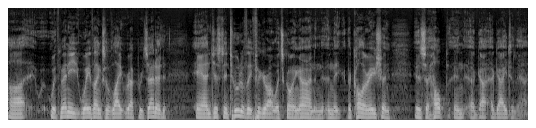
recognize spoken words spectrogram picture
uh, with many wavelengths of light represented and just intuitively figure out what's going on. And, the, and the, the, coloration is a help and a, gu a guide to that.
